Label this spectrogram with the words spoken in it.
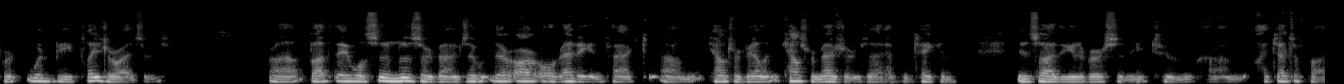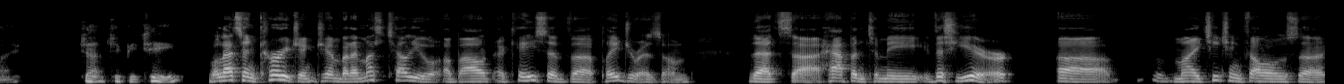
for would-be plagiarizers uh, but they will soon lose their advantage. There are already, in fact, um, countervailing countermeasures that have been taken inside the university to um, identify ChatGPT. Well, that's encouraging, Jim, but I must tell you about a case of uh, plagiarism that's uh, happened to me this year. Uh, my teaching fellows uh,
